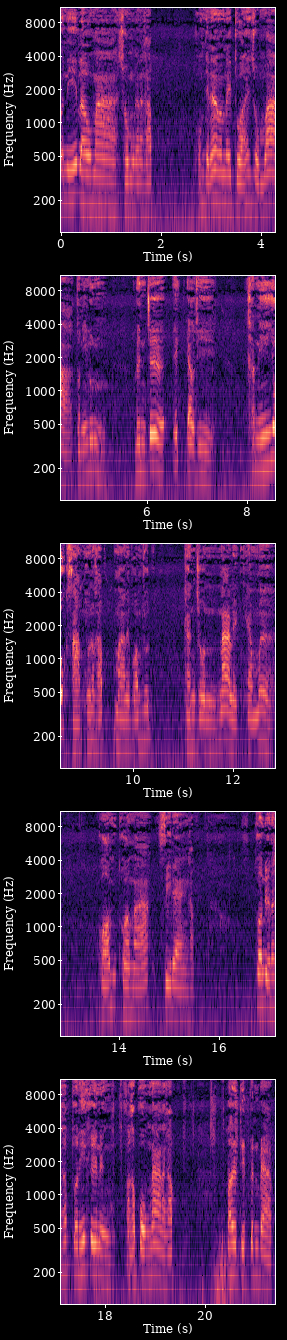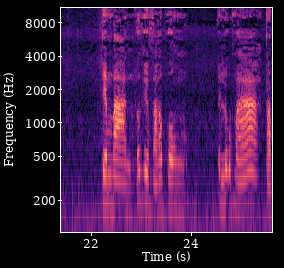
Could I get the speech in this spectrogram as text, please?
วันนี้เรามาชมกันนะครับ ผมจะแนะนำในตัวให้ชมว่าตัวนี้รุ่น Ranger XLT คันนี้ยก 3 นิ้วนะครับ มาในพร้อมชุดกันชนหน้าเหล็กแฮมเมอร์ พร้อมตัวม้าสีแดงครับ ตัวอื่นนะครับ ตัวนี้คือหนึ่งฝากระโปรงหน้านะครับ เราจะติดเป็นแบบเต็มบานก็คือฝากระโปรง เป็นรูปม้าตัด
